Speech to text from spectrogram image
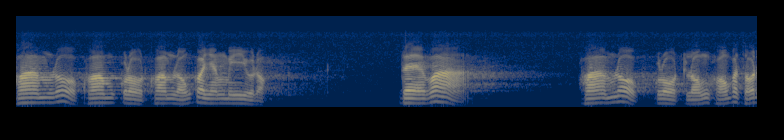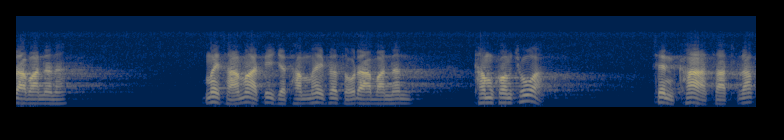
ความโลภความโกรธความหลงก็ยังมีอยู่หรอก แต่ว่าความโลภโกรธหลงของพระโสดาบันนะนะไม่สามารถที่จะทำให้พระโสดาบันนั้นทำความชั่ว เช่นฆ่าสัตว์รัก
